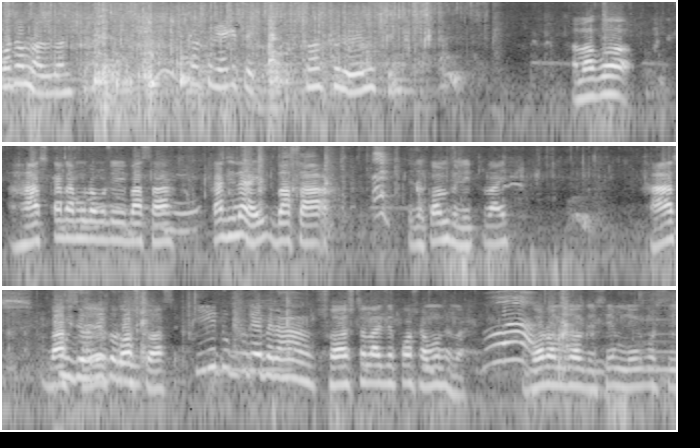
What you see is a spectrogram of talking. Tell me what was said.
পটল ভাজবেন তরকারি হয়ে গেছে? তরকারি হয়ে গেছে। আমাকে হাঁস কাটা মোটামুটি বাসা কাটি নাই বাসা এটা কমপ্লিট প্রায়। হাঁস কষ্ট আছে। কি টুকটুকে বেড়া সহজটা লাগছে পশা মুঠে না। গরম জল দিছি এমনি করছি।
